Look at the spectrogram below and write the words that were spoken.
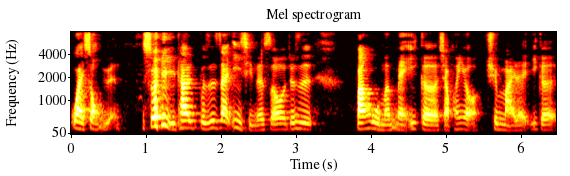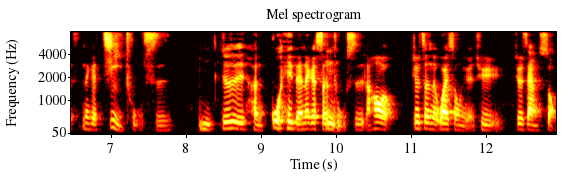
外送员，所以他不是在疫情的时候，就是帮我们每一个小朋友去买了一个那个寄吐司。嗯，就是很贵的那个生吐司，嗯、然后就真的外送员去就这样送。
